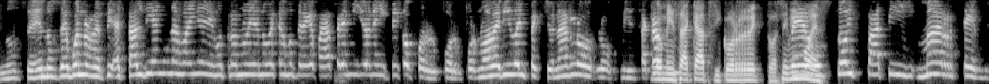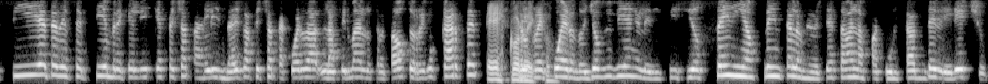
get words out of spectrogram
No sé, no sé. Bueno, está al día en unas vainas y en otras no. Ya no ve que vamos a tener que pagar 3 millones y pico por, por, por no haber ido a inspeccionar los los Milsacapsi. Lo Minsacapsi, correcto. Así mismo es. estoy para ti, martes 7 de septiembre. Qué, qué fecha tan linda. Esa fecha, ¿te acuerdas? La firma de los tratados de Rigo Carter. Es Lo correcto. recuerdo. Yo vivía en el edificio Senia frente a la universidad. Estaba en la facultad de Derecho.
